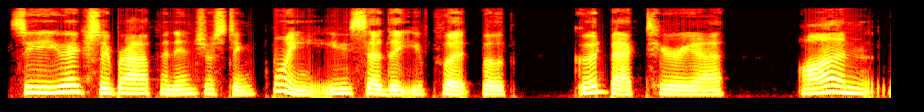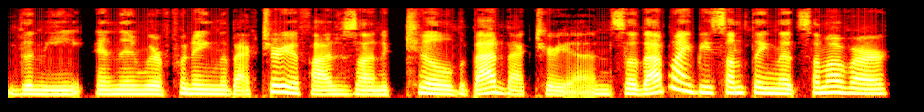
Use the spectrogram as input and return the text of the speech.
So you actually brought up an interesting point. You said that you put both good bacteria on the meat and then we're putting the bacteriophages on to kill the bad bacteria. And so that might be something that some of our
